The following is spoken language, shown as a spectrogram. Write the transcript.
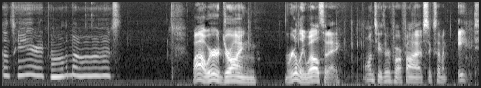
Let's hear it for the boys. Wow, we're drawing really well today. One, two, three, four, five, six, seven, eight.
